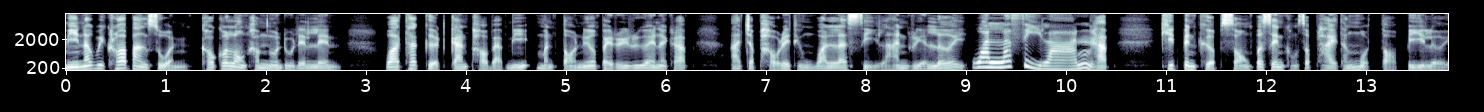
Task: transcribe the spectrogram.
มีนักวิเคราะห์บางส่วนเขาก็ลองคำนวณดูเล่นๆ ว่าถ้าเกิดการเผาแบบนี้มันต่อเนื่องไปเรื่อยๆนะครับ อาจจะเผาได้ถึงวันละ 4 ล้านเหรียญเลย วันละ 4 ล้าน ครับ คิดเป็นเกือบ 2%ของสป라이ทั้งหมดต่อปีเลย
